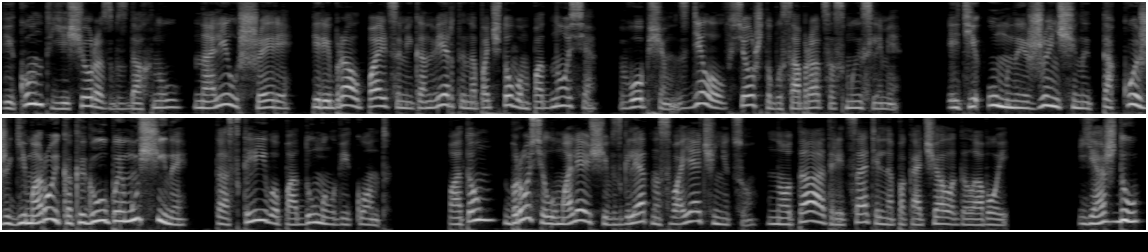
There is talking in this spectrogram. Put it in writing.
Виконт еще раз вздохнул, налил Шерри, перебрал пальцами конверты на почтовом подносе. В общем, сделал все, чтобы собраться с мыслями. Эти умные женщины такой же геморрой, как и глупые мужчины, тоскливо подумал Виконт. Потом бросил умоляющий взгляд на свояченицу, но та отрицательно покачала головой. «Я жду.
